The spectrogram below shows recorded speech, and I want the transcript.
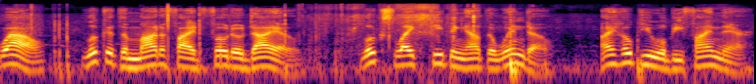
Wow, look at the modified photodiode. Looks like peeping out the window. I hope you will be fine there.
